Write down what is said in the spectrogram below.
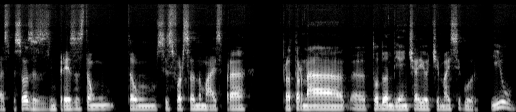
as pessoas, as empresas estão se esforçando mais para para tornar eh, todo o ambiente IoT mais seguro. E o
